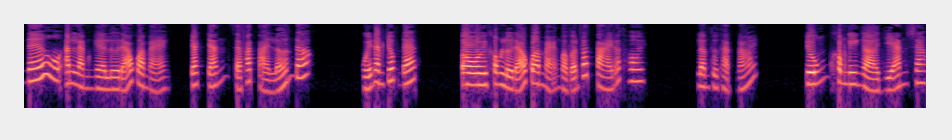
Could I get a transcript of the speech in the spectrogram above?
nếu anh làm nghề lừa đảo qua mạng chắc chắn sẽ phát tài lớn đó. Nguyễn nam Chúc đáp tôi không lừa đảo qua mạng mà vẫn phát tài đó thôi. Lâm thu thạch nói chúng không nghi ngờ gì anh sao?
